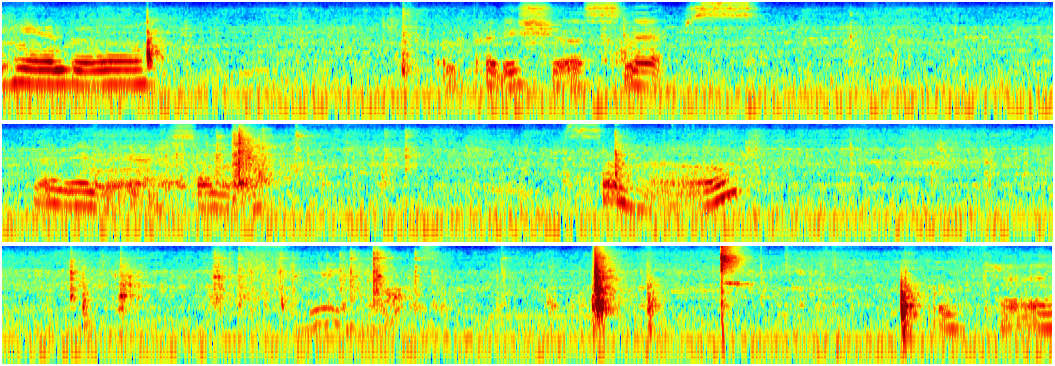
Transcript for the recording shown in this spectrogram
handle. I'm pretty sure snaps right in there somewhere. Somehow. Okay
